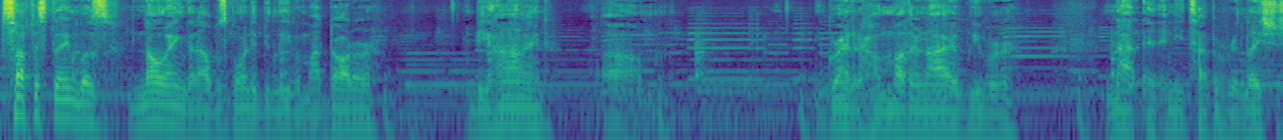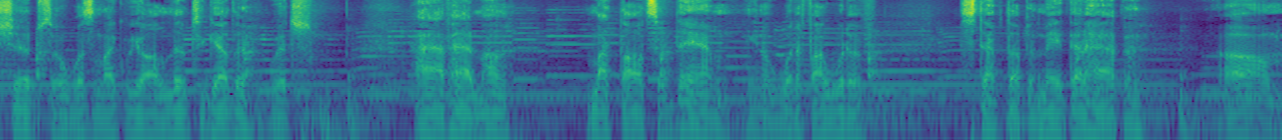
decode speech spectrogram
toughest thing was knowing that I was going to be leaving my daughter behind. Um, granted, her mother and I, we were not in any type of relationship, so it wasn't like we all lived together. Which I have had my my thoughts of, damn, you know, what if I would have stepped up and made that happen? Um,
